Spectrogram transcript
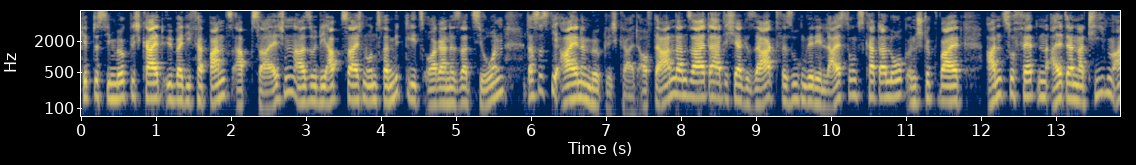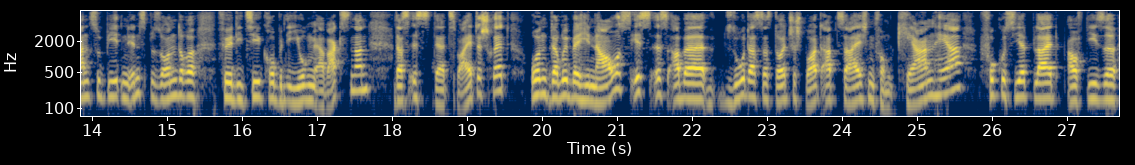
gibt es die Möglichkeit über die Verbandsabzeichen, also die Abzeichen unserer Mitgliedsorganisationen. Das ist die eine Möglichkeit. Auf der anderen Seite hatte ich ja gesagt, versuchen wir den Leistungskatalog ein Stück weit anzufetten, Alternativen anzubieten, insbesondere für die Zielgruppe die jungen Erwachsenen. Das ist der zweite Schritt. Und darüber hinaus ist es aber so, dass das deutsche Sportabzeichen vom Kern her fokussiert bleibt auf diese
